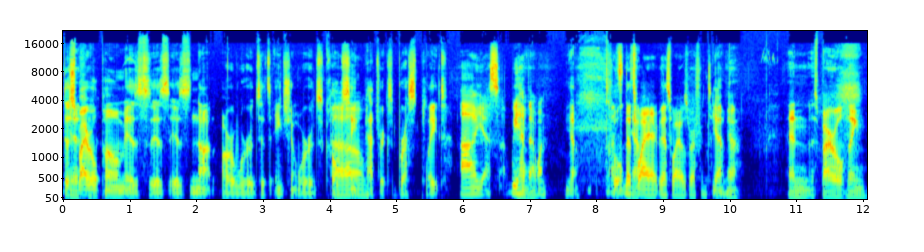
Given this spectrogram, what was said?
The Yes. spiral poem is is is not our words; it's ancient words called Oh. Saint Patrick's breastplate. Ah, yes, we have that one. Yeah, That's, that's Yeah. why. I, that's why I was referencing. Yeah. it. Yeah. And the spiral thing,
